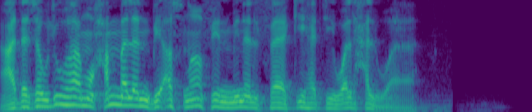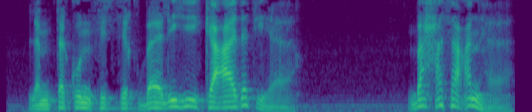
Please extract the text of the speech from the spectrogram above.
عاد زوجها محملا بأصناف من الفاكهة والحلوى. لم تكن في استقباله كعادتها. بحث عنها.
